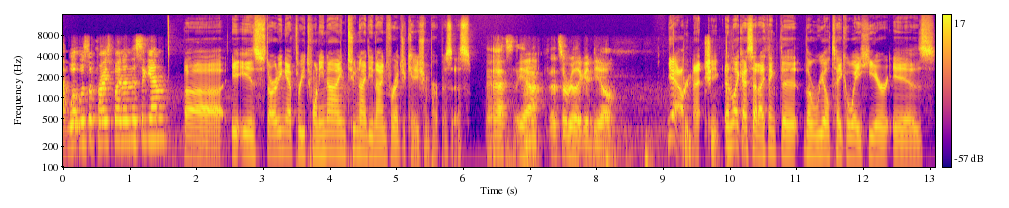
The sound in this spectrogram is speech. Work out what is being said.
H- What was the price point on this again? Uh, it is starting at 329 299 for education purposes. That's yeah, that's a really good deal. Yeah, Pretty cheap. And like I said, I think the the real takeaway here is,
